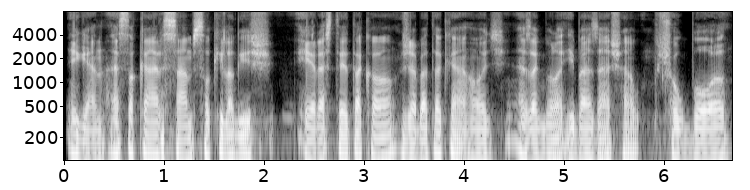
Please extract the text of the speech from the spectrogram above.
Igen, ezt akár számszakilag is éreztétek a zsebeteken, hogy ezekből a hibázásokból,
